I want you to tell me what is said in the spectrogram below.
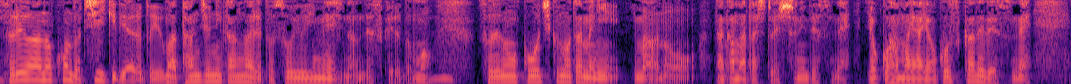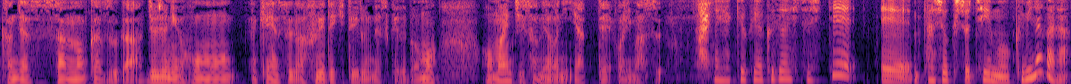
それはあの今度地域でやるという、まあ単純に考えるとそういうイメージなんですけれども、それの構築のために今あの仲間たちと一緒にですね、横浜や横須賀でですね、患者さんの数が徐々に訪問件数が増えてきているんですけれども、毎日そのようにやっております。はい、薬局薬剤師として、えー、多職種チームを組みながら、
